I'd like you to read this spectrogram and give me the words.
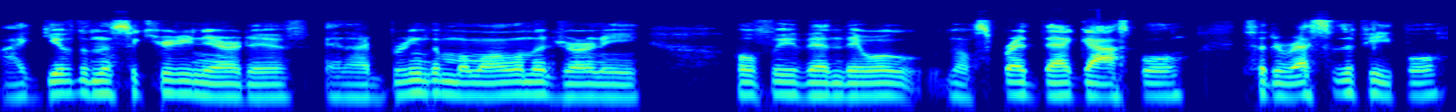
I give them the security narrative, and I bring them along on the journey hopefully then they will you know spread that gospel to the rest of the people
